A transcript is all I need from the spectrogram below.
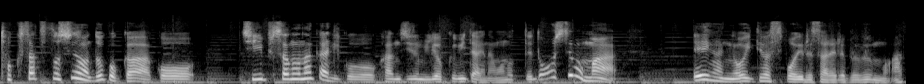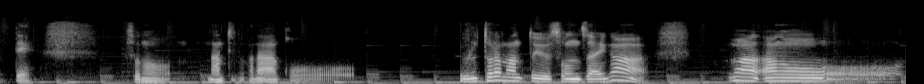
特撮としてのどこか、こう、チープさの中にこう感じる魅力みたいなものって、どうしてもまあ、映画においてはスポイルされる部分もあって、その、なんていうのかな、こう、ウルトラマンという存在が、まあ、あの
